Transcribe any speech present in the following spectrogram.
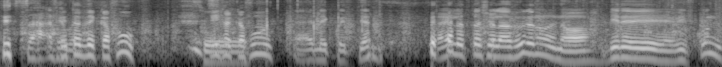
Sale, Esta es de Cafú. Hija el Cafú. Ah, le cuestión. Ahí los tachos de la dura, no, no, viene de Vilcún.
